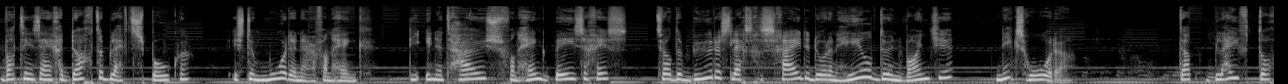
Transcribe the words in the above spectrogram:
Wat in zijn gedachten blijft spoken is de moordenaar van Henk, die in het huis van Henk bezig is terwijl de buren slechts gescheiden door een heel dun wandje niks horen. Dat blijft toch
